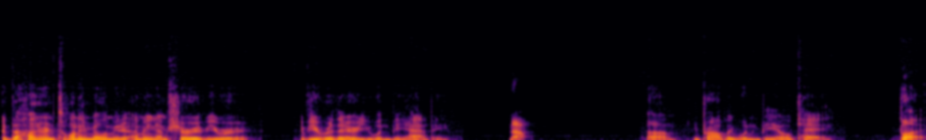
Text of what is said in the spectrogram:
the 120 millimeter. I mean, I'm sure if you were if you were there, you wouldn't be happy. No, Um, you probably wouldn't be okay, but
